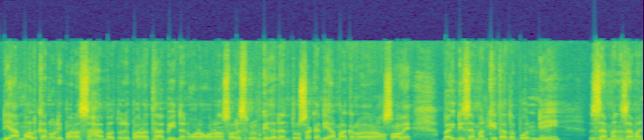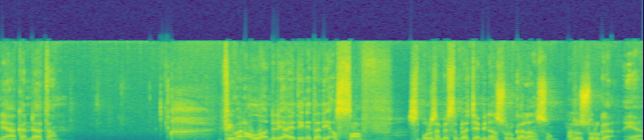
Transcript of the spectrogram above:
diamalkan oleh para sahabat, oleh para tabiin dan orang-orang soleh sebelum kita dan terus akan diamalkan oleh orang soleh baik di zaman kita ataupun di zaman-zaman yang akan datang. Firman Allah dari ayat ini tadi As-Saf 10 sampai 11 jaminan surga langsung masuk surga ya.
